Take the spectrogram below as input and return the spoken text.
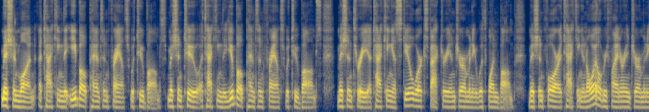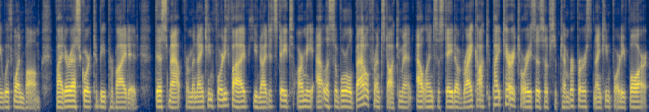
Mission 1, attacking the E-boat pens in France with two bombs. Mission 2, attacking the U-boat pens in France with two bombs. Mission 3, attacking a steelworks factory in Germany with one bomb. Mission 4, attacking an oil refinery in Germany with one bomb. Fighter escort to be provided. This map from a 1945 United States Army Atlas of World Battlefronts document outlines the state of Reich-occupied territories as of September 1, 1944.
